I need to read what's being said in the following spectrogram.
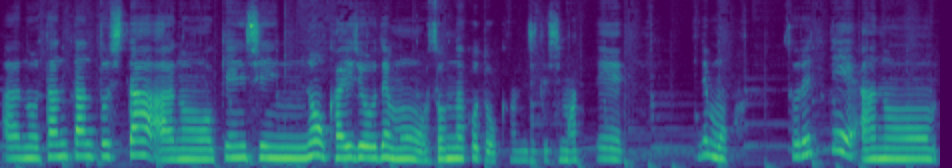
あの淡々としたあの検診の会場でもそんなことを感じてしまってでもそれってあの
